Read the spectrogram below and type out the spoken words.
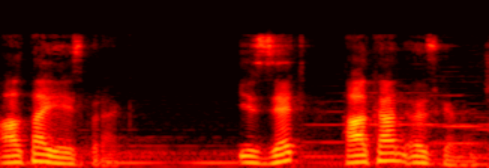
Alpay Ezbırak, İzzet Hakan Özgömeç,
